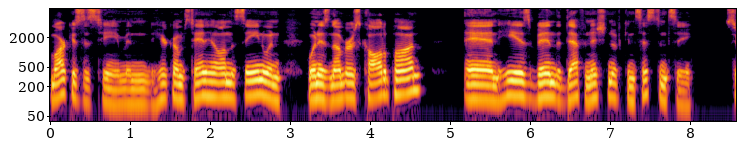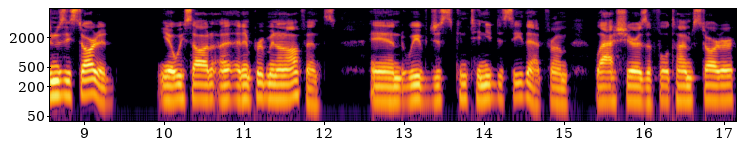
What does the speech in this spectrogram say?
Marcus's team, and here comes Tannehill on the scene when when his number is called upon, and he has been the definition of consistency. As soon as he started, you know, we saw an, an improvement on offense. And we've just continued to see that from last year as a full time starter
